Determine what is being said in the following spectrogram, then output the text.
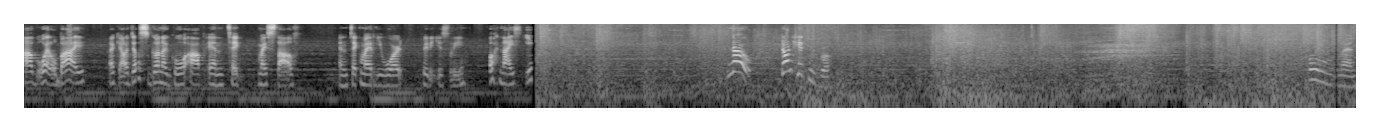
uh, well, bye. Okay, I'm just gonna go up and take my stuff and take my reward pretty easily. Oh, nice. No! Don't hit me, bro. Oh, man.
